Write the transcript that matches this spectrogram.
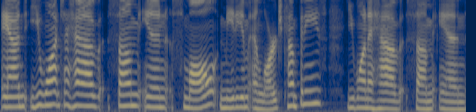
And you want to have some in small, medium, and large companies. You want to have some in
